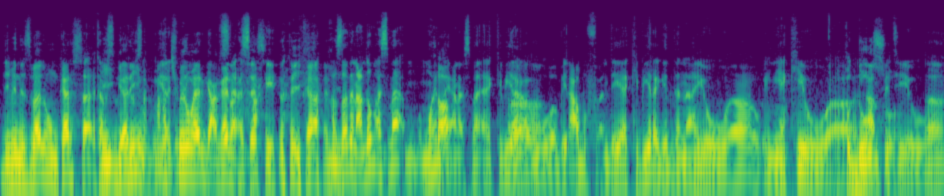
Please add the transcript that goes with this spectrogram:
دي بالنسبة لهم كارثة, كارثة- كارثة جريمة ما حدش. منهم هيرجع غانا أساسا. يعني خاصة إن عندهم أسماء مهمة طبعاً. يعني أسماء كبيرة آه،. وبيلعبوا في أندية كبيرة جدا أيو و- وإنياكي قدوس و- ولامبتي آه.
